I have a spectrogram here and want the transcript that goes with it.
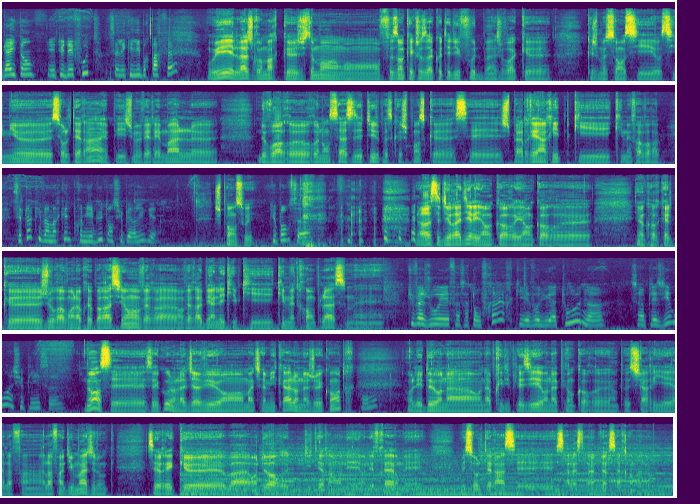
Gaëtan, es-tu des foot? C'est l'équilibre parfait? Oui, là je remarque que justement en faisant quelque chose à côté du foot, ben, je vois que, que je me sens aussi, aussi mieux sur le terrain. Et puis je me verrais mal euh, devoir euh, renoncer à ces études parce que je pense que je perdrais un rythme qui, qui m'est favorable. C'est toi qui vas marquer le premier but en Super League? Je pense, oui. Tu penses Non, c'est dur à dire, il y a encore, il y a encore, euh, il y a encore quelques jours avant la préparation, on verra, on verra bien l'équipe qui, qui mettra en place. Mais... Tu vas jouer face à ton frère qui évolue à Thun. C'est un plaisir ou un supplice? Non, c'est cool. On l'a déjà vu en match amical, on a joué contre. Ouais. les deux, on a, on a pris du plaisir, on a pu encore euh, un peu se charrier à la fin, à la fin du match. Donc c'est vrai que bah, en dehors du terrain, on est, on est frères, mais, mais sur le terrain, ça reste un adversaire comme un autre.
